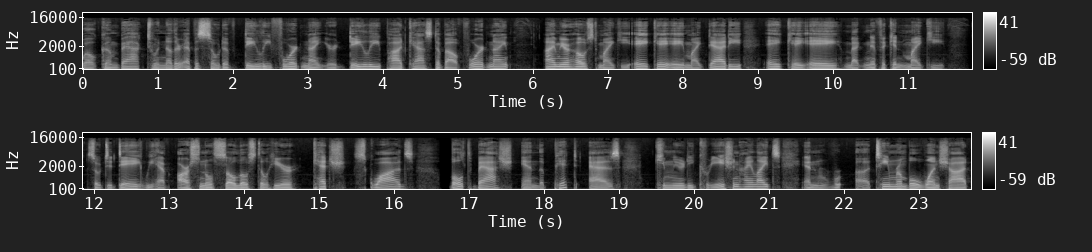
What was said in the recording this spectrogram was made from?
Welcome back to another episode of Daily Fortnite, your daily podcast about Fortnite. I'm your host, Mikey, aka Mike Daddy, aka Magnificent Mikey. So today we have Arsenal Solo still here, Catch Squads, Bolt Bash, and The Pit as community creation highlights, and uh, Team Rumble One Shot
